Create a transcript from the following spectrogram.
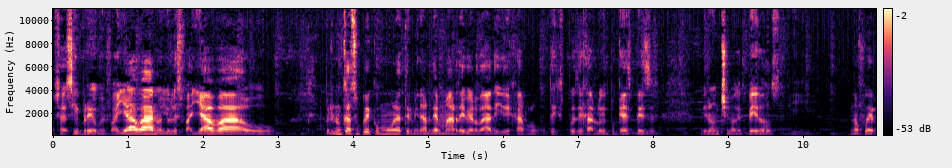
O sea, siempre me fallaban o yo les fallaba o... Pero nunca supe cómo era terminar de amar de verdad y dejarlo, después dejarlo ir, porque después era un chingo de pedos y no fue,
